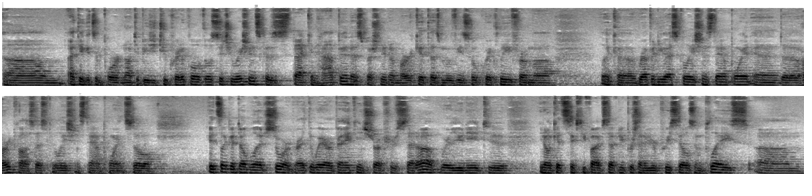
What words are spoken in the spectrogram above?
um, I think it's important not to be too critical of those situations because that can happen, especially in a market that's moving so quickly from a like a revenue escalation standpoint and a hard cost escalation standpoint. So it's like a double edged sword, right? The way our banking structure is set up, where you need to, you know, get 65, 70% of your pre sales in place. Um,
